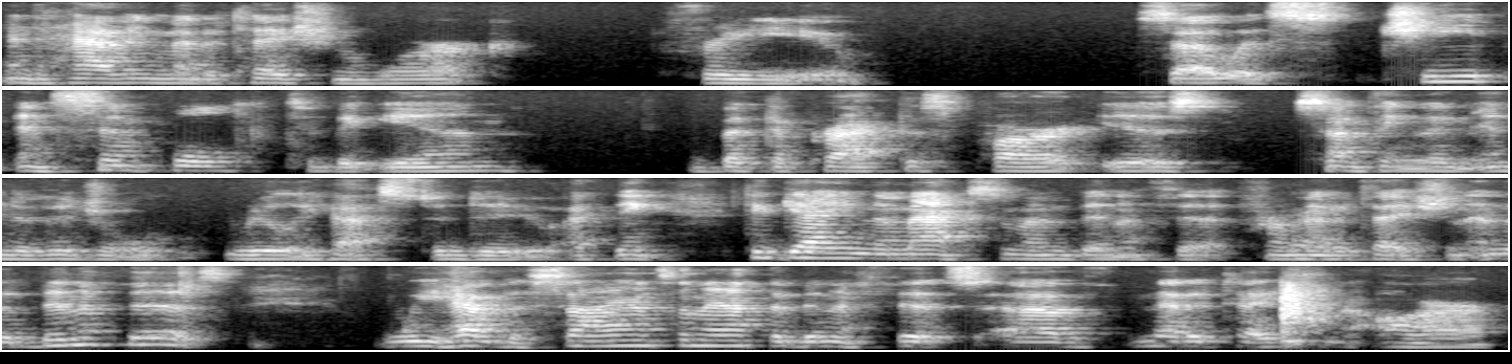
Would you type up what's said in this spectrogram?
and to having meditation work for you. So it's cheap and simple to begin, but the practice part is something that an individual really has to do, I think, to gain the maximum benefit from Right. meditation. And the benefits, we have the science on that. The benefits of meditation are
